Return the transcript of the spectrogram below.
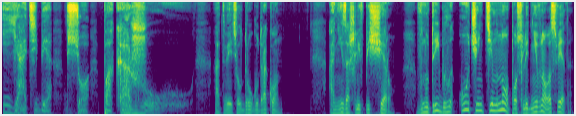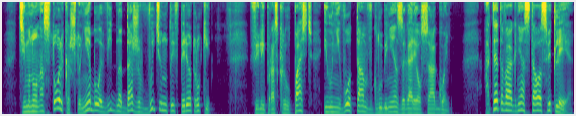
и я тебе все покажу», — ответил другу дракон. Они зашли в пещеру. Внутри было очень темно после дневного света. Темно настолько, что не было видно даже вытянутой вперед руки. Филипп раскрыл пасть, и у него там в глубине загорелся огонь. От этого огня стало светлее,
